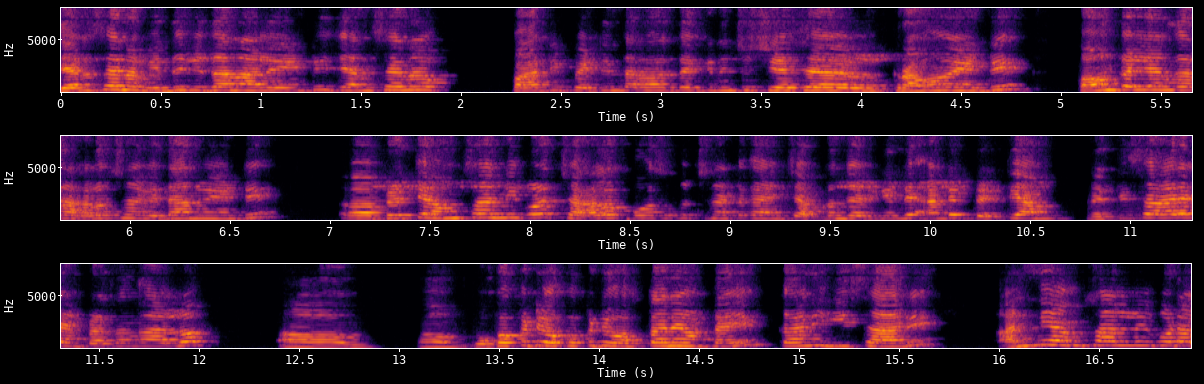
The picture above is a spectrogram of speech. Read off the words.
జనసేన విధి విధానాలు ఏంటి జనసేన పార్టీ పెట్టిన తర్వాత దగ్గర నుంచి చేసే క్రమం ఏంటి పవన్ కళ్యాణ్ గారి ఆలోచన విధానం ఏంటి ప్రతి అంశాన్ని కూడా చాలా పోసకొచ్చినట్టుగా ఆయన చెప్పడం జరిగింది. అంటే ప్రతి అం- ప్రతిసారి ఆయన ప్రసంగాల్లో ఆ, ఒక్కొక్కటి ఒక్కొక్కటి వస్తానే ఉంటాయి. కానీ ఈసారి అన్ని అంశాలని కూడా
